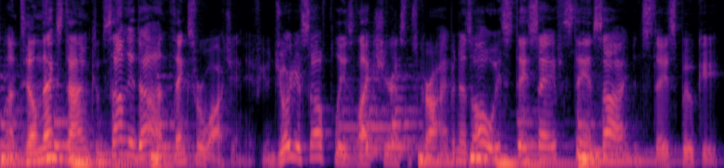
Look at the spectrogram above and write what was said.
Until next time, Kamsamnida, thanks for watching. If you enjoyed yourself, please like, share, and subscribe, and as always, stay safe, stay inside, and stay spooky.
